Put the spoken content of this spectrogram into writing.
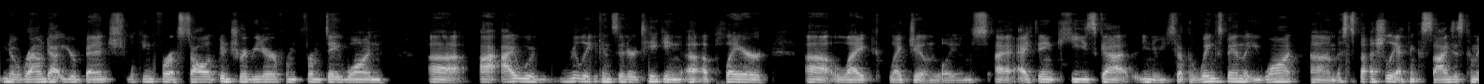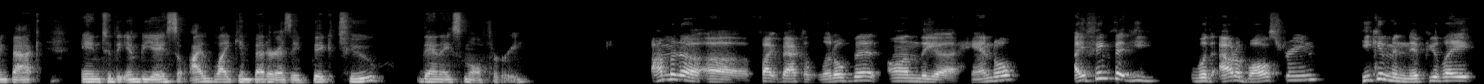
you know round out your bench, looking for a solid contributor from from day one, uh, I, I, would really consider taking a, a player uh, like like Jalen Williams. I, I, think he's got you know he's got the wingspan that you want. Um, especially I think size is coming back into the NBA, so I like him better as a big two than a small three. I'm gonna uh, fight back a little bit on the uh, handle. I think that he, without a ball screen, he can manipulate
